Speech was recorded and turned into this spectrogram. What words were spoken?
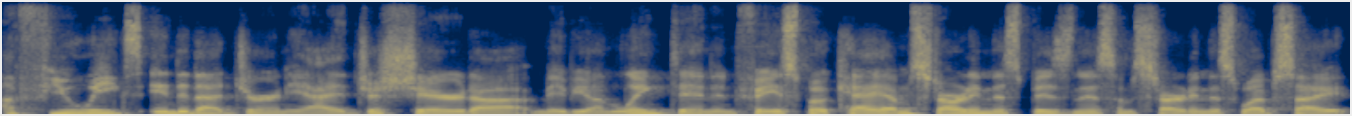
a few weeks into that journey, I had just shared uh, maybe on LinkedIn and Facebook, hey, I'm starting this business, I'm starting this website.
